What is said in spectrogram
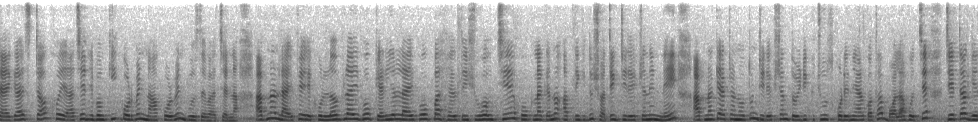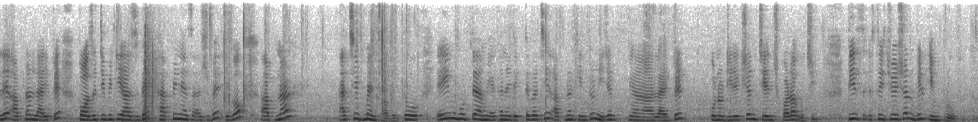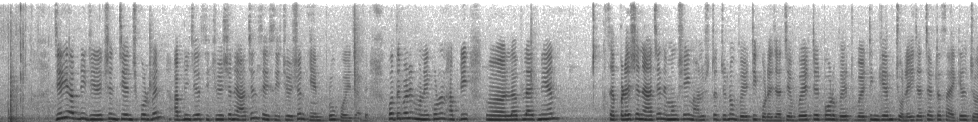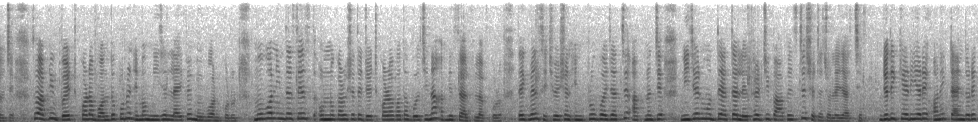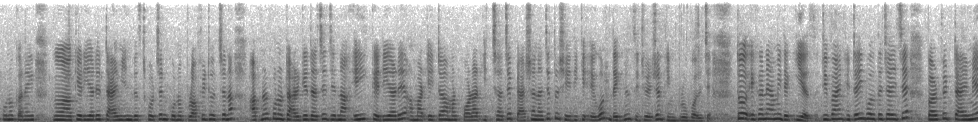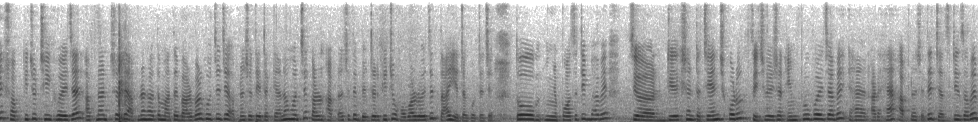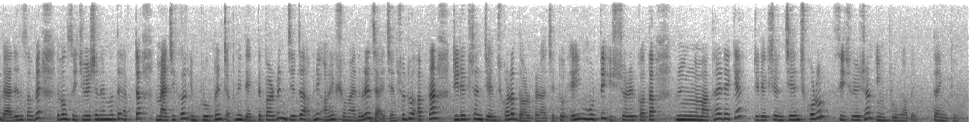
জায়গায় স্টক হয়ে আছেন এবং কি করবেন, না করবেন বুঝতে পারছেন না। আপনার লাইফে এখন লাভ লাইফ হোক ক্যারিয়ার লাইফ হোক বা হেলথ ইস্যু হোক, যে হোক না কেন আপনি কিন্তু সঠিক ডিরেকশনে নেই। আপনাকে একটা নতুন ডিরেকশন তৈরি চুজ করে নেওয়ার কথা বলা হচ্ছে, যেটা গেলে আপনার লাইফে পজিটিভিটি আসবে হ্যাপিনেস আসবে এবং আপনার অ্যাচিভমেন্ট হবে। তো এই মুহূর্তে আমি এখানে দেখতে পাচ্ছি, আপনার কিন্তু নিজের লাইফের কোনো ডিরেকশন চেঞ্জ করা উচিত। দিস সিচুয়েশন উইল ইম্প্রুভ যেই আপনি ডিরেকশন চেঞ্জ করবেন, আপনি যে সিচুয়েশনে আছেন, সেই সিচুয়েশন ইমপ্রুভ হয়ে যাবে। হতে পারে মনে করুন আপনি লাভ লাইফ নিয়ে সেপারেশনে আছেন এবং সেই মানুষটার জন্য ওয়েটই করে যাচ্ছে। ওয়েটের পর ওয়েট ওয়েটিং গেম চলেই যাচ্ছে, একটা সাইকেল চলছে। তো আপনি ওয়েট করা বন্ধ করুন এবং নিজের লাইফে মুভ অন করুন। Move on in the sense অন্য কারোর সাথে ডেট করার কথা বলছি না, আপনি সেলফ লাভ করুন। দেখবেন সিচুয়েশন ইমপ্রুভ হয়ে যাচ্ছে, আপনার যে নিজের মধ্যে একটা লেথার্জি পাপ এসছে, সেটা চলে যাচ্ছে। যদি কেরিয়ারে অনেক টাইম ধরে কোনো কানে কেরিয়ারে টাইম ইনভেস্ট করছেন, কোনো প্রফিট হচ্ছে না, আপনার কোনো টার্গেট আছে যে, না, এই কেরিয়ারে আমার এটা আমার করার ইচ্ছা আছে প্যাশন আছে, তো সেই দিকে এগোন। দেখবেন সিচুয়েশন ইমপ্রুভ হয়েছে। তো এখানে আমি দেখ ইয়েস ডিভাইন এটাই বলতে চাইছে পারফেক্ট টাইমে সব কিছু ঠিক হয়ে যায়। আপনার সাথে, আপনার হয়তো মাথায় বারবার ঘুরছে যে আপনার সাথে এটা কেন হচ্ছে, কারণ আপনার সাথে বেটার কিছু হওয়ার রয়েছে, তাই এটা ঘটেছে। তো পজিটিভভাবে ডিরেকশনটা চেঞ্জ করুন সিচুয়েশান ইমপ্রুভ হয়ে যাবে হ্যাঁ আর হ্যাঁ আপনার সাথে জাস্টিস হবে ব্যালেন্স হবে, এবং সিচুয়েশানের মধ্যে একটা ম্যাজিক্যাল ইমপ্রুভমেন্ট আপনি দেখতে পারবেন, যেটা আপনি অনেক সময় ধরে চাইছেন। শুধু আপনার ডিরেকশন চেঞ্জ করার দরকার আছে। তো এই মুহূর্তে ঈশ্বরের কথা মাথায় রেখে ডিরেকশন চেঞ্জ করুন সিচুয়েশান ইম্প্রুভ হবে। Thank you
